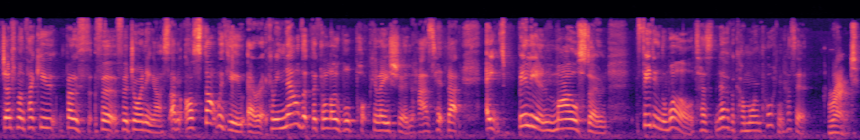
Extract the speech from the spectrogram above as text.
Gentlemen, thank you both for, for joining us. Um, I'll start with you, Eric. I mean, now that the global population has hit that 8 billion milestone, feeding the world has never become more important, has it? Correct.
